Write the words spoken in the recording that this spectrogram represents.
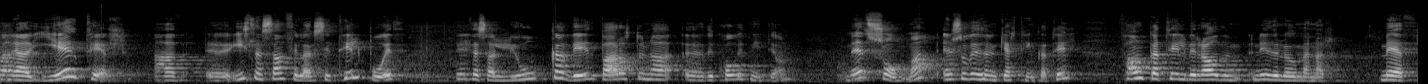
Þannig að ég tel að uh, Íslands samfélag sé tilbúið til þess að ljúka við baráttuna uh, við COVID-19 með sóma eins og við höfum gert hinga til, þanga til við ráðum niðurlögumennar með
